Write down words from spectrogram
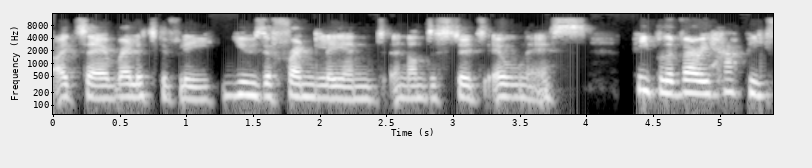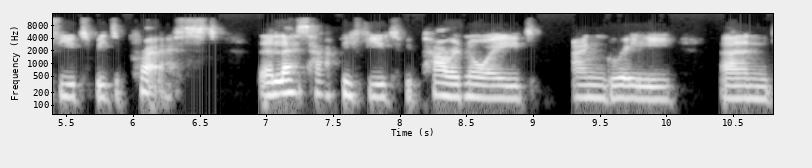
I'd say, a relatively user friendly and, and understood illness. People are very happy for you to be depressed they're less happy for you to be paranoid, angry, and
